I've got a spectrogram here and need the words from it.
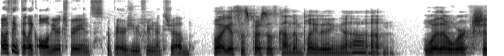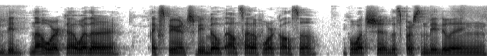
I would think that like all of your experience prepares you for your next job. Well, I guess this person is contemplating um, whether work should be not work, uh, whether experience should be built outside of work. Also, like, what should this person be doing?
